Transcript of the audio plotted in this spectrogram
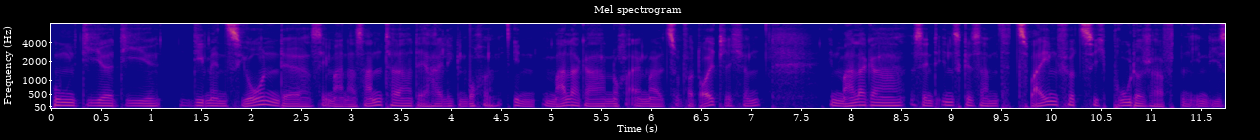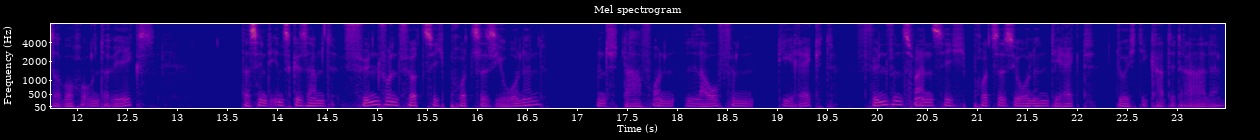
Um dir die Dimension der Semana Santa, der Heiligen Woche in Malaga noch einmal zu verdeutlichen, in Malaga sind insgesamt 42 Bruderschaften in dieser Woche unterwegs. Das sind insgesamt 45 Prozessionen und davon laufen direkt 25 Prozessionen direkt durch die Kathedrale.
